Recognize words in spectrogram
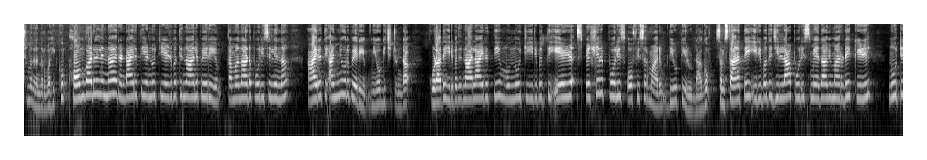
ചുമതല നിർവഹിക്കും. ഹോംഗാർഡിൽ നിന്ന് രണ്ടായിരത്തി എണ്ണൂറ്റി എഴുപത്തിനാല് പേരെയും തമിഴ്നാട് പോലീസിൽ നിന്ന് ആയിരത്തി അഞ്ഞൂറ് പേരെയും നിയോഗിച്ചിട്ടുണ്ട്. കൂടാതെ ഇരുപത്തിനാലായിരത്തി മുന്നൂറ്റി ഇരുപത്തി ഏഴ് സ്പെഷ്യൽ പോലീസ് ഓഫീസർമാരും ഡ്യൂട്ടിയിലുണ്ടാകും. സംസ്ഥാനത്തെ ഇരുപത് ജില്ലാ പോലീസ് മേധാവിമാരുടെ കീഴിൽ നൂറ്റി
